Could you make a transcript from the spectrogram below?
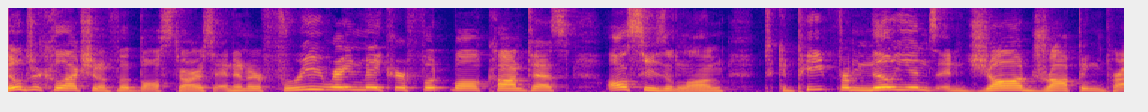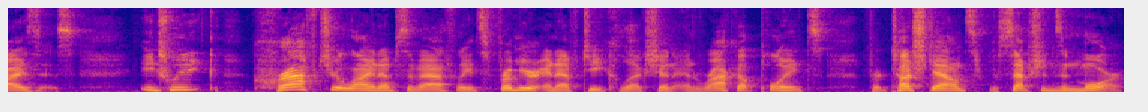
Build your collection of football stars and enter free Rainmaker football contests all season long to compete for millions in jaw dropping prizes. Each week, craft your lineups of athletes from your NFT collection and rack up points for touchdowns, receptions, and more,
